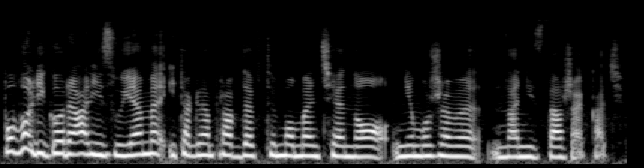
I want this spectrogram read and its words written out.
powoli go realizujemy i tak naprawdę w tym momencie no, nie możemy na nic narzekać.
